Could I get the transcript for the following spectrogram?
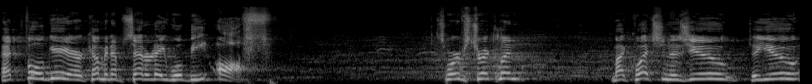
at Full Gear coming up Saturday will be off. Swerve Strickland, my question is you to you,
